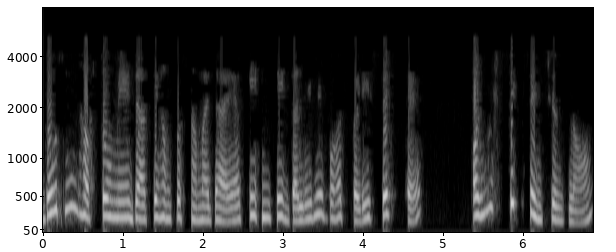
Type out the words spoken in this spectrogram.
दो तीन हफ्तों में जाके हमको समझ आया कि इनके गले में बहुत बड़ी सिफ्ट है। ऑलमोस्ट सिक्स इंचेस लॉन्ग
